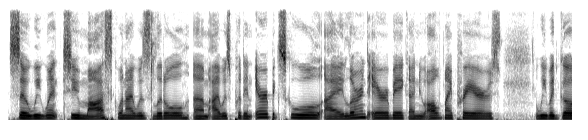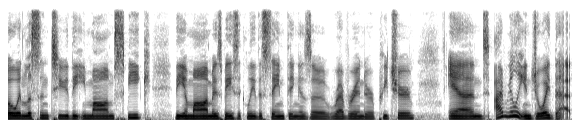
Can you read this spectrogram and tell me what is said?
so we went to mosque when I was little. Um, I was put in Arabic school. I learned Arabic. I knew all of my prayers. We would go and listen to the imam speak. The imam is basically the same thing as a reverend or a preacher. And I really enjoyed that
